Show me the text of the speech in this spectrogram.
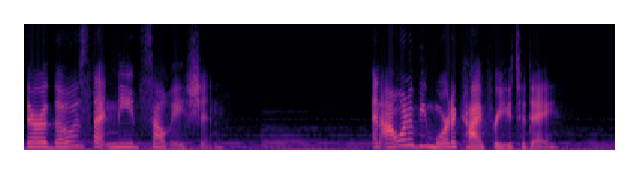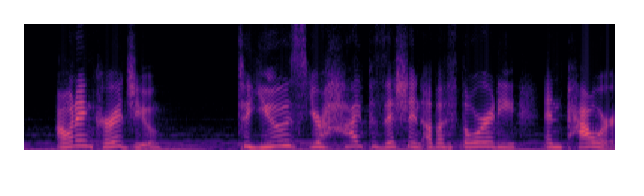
There are those that need salvation. And I want to be Mordecai for you today. I want to encourage you to use your high position of authority and power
